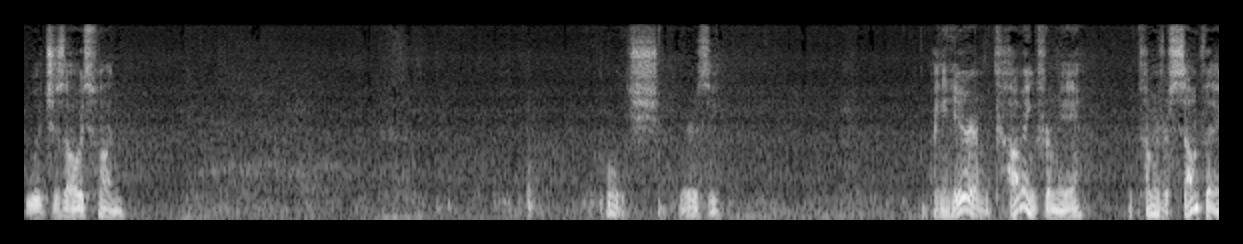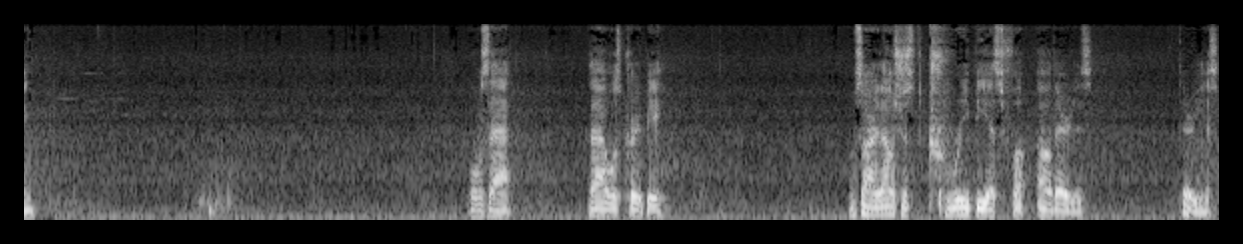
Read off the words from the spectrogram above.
which is always fun. Holy shit, where is he? I can hear him coming for me. Or coming for something. What was that? That was creepy. I'm sorry, that was just creepy as fuck. Oh, there it is. There he is.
